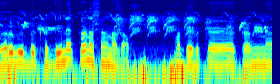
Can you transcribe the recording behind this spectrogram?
ಗರ್ಭಿದ್ದ ಕಡ್ಡಿನೇ ಕಣ್ಣು ಸಣ್ಣ ಅದಾವೆ. ಮತ್ತು ಇದಕ್ಕೆ ಕಣ್ಣು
